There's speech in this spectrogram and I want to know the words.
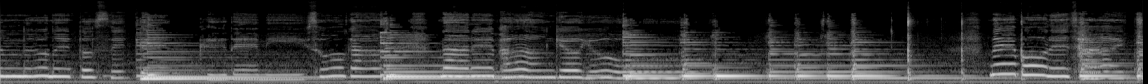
눈을 떴을 땐 그대 미소가 나를 반겨요. 내 볼에 살짝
